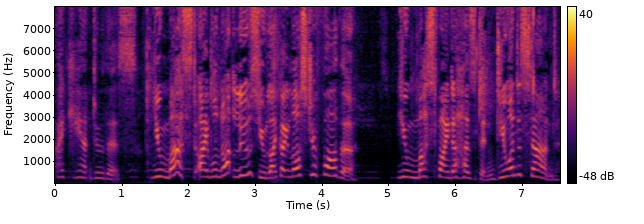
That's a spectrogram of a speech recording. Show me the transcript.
I can't do this. You must! I will not lose you like I lost your father. You must find a husband. Do you understand?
